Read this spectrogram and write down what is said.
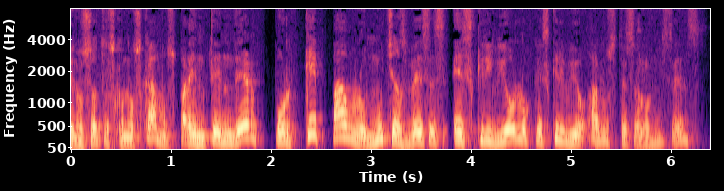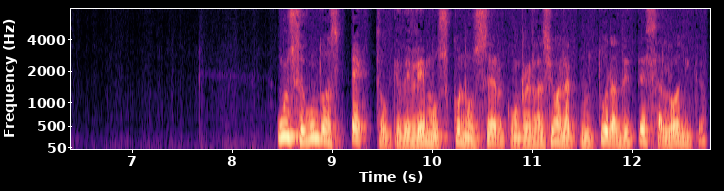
que nosotros conozcamos para entender por qué Pablo muchas veces escribió lo que escribió a los tesalonicenses. Un segundo aspecto que debemos conocer con relación a la cultura de Tesalónica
